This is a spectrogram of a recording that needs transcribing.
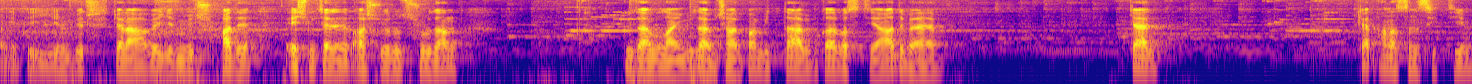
On yedi, yirmi bir. Gel abi 23 hadi. 5000 TL'de başlıyoruz. Şuradan. Güzel bir line güzel bir çarpan. Bitti abi. Bu kadar basit ya. Hadi be. Gel. Gel anasını siktiğim.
